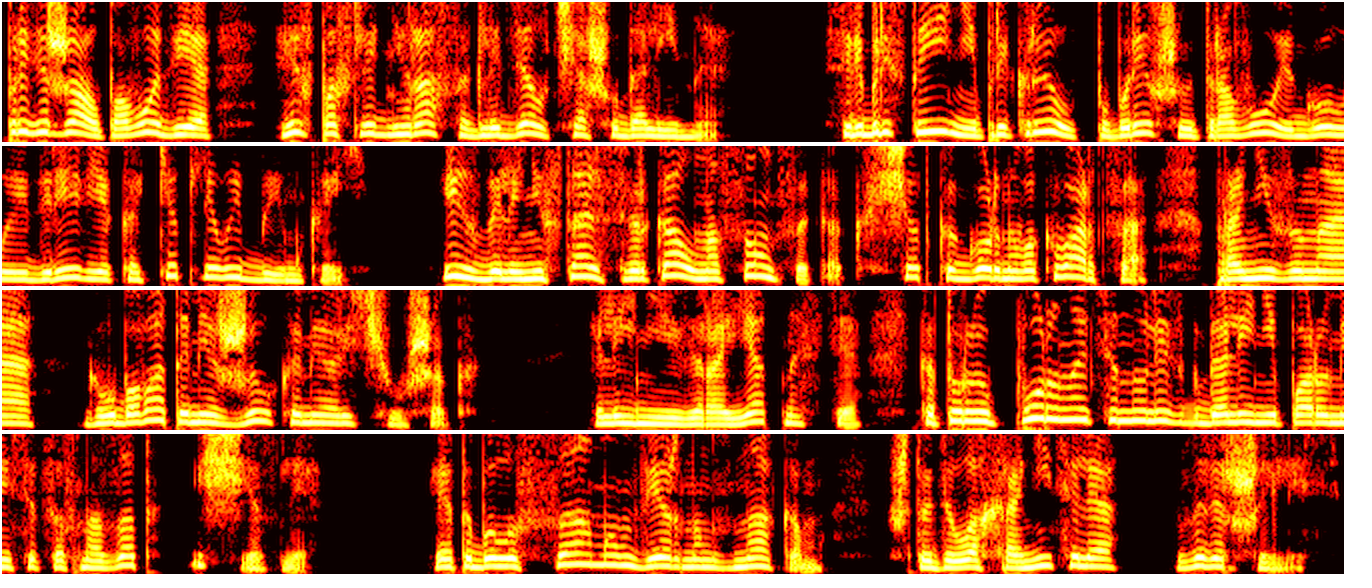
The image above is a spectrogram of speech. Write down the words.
придержал поводья и в последний раз оглядел чашу долины. Серебристый иней прикрыл побуревшую траву и голые деревья кокетливой дымкой. Издали Несталь сверкал на солнце, как щетка горного кварца, пронизанная голубоватыми жилками речушек. Линии вероятности, которые упорно тянулись к долине пару месяцев назад, исчезли. Это было самым верным знаком, что дела хранителя завершились.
